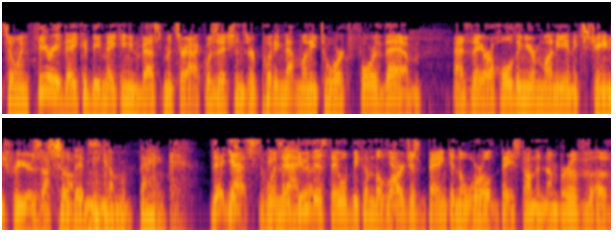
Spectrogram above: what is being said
So in theory, they could be making investments or acquisitions or putting that money to work for them as they are holding your money in exchange for your Zuck So they've become a bank. Th- yes, when they do this, they will become the largest bank in the world based on the number of, of,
